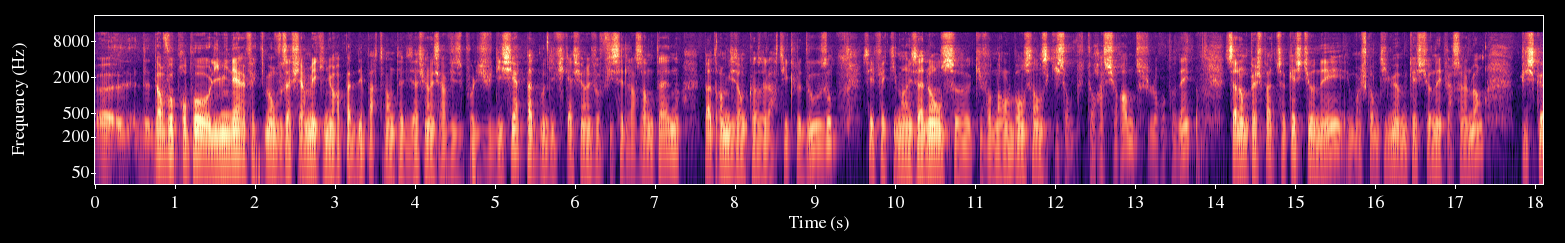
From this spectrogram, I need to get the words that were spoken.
Euh, dans vos propos liminaires, effectivement, vous affirmez qu'il n'y aura pas de départementalisation des services de police judiciaire, pas de modification des offices et de leurs antennes, pas de remise en cause de l'article 12. C'est effectivement les annonces euh, qui vont dans le bon sens, qui sont plutôt rassurantes, je le reconnais. Ça n'empêche pas de se questionner, et moi je continue à me questionner personnellement, puisque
